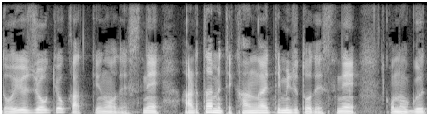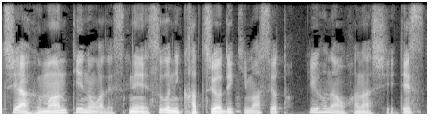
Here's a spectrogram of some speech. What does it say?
どういう状況かっていうのをですね、改めて考えてみるとですね、この愚痴や不満っていうのがですね、すぐに活用できますよというふうなお話です。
